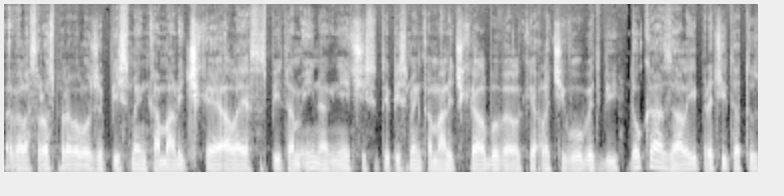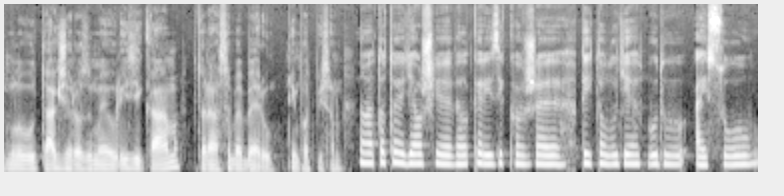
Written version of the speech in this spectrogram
Veľa sa rozprávalo, že písmenka maličké, ale ja sa spýtam inak, nie či sú tie písmenka maličké alebo veľké, ale či vôbec by dokázali prečítať tú zmluvu tak, že rozumejú rizikám, ktoré na sebe berú tým podpisom. No a toto je ďalšie veľké riziko, že títo ľudia budú aj sú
